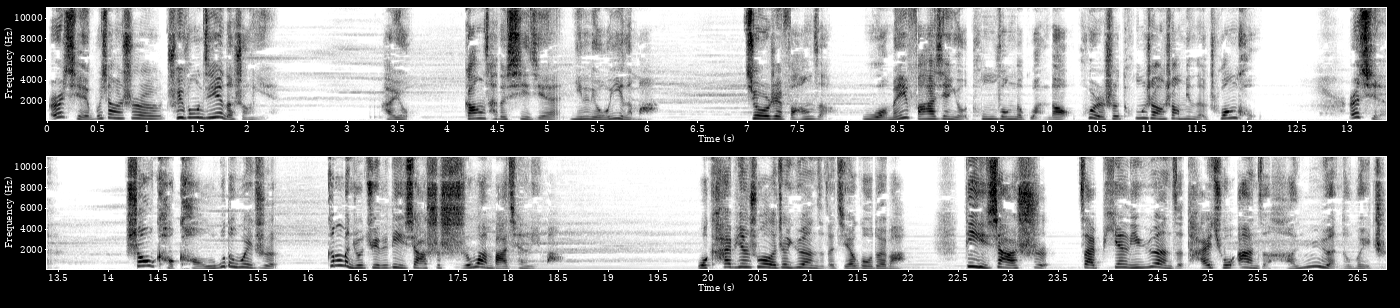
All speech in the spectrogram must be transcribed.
而且不像是吹风机的声音。还有，刚才的细节您留意了吗？就是这房子，我没发现有通风的管道，或者是通上上面的窗口。而且，烧烤烤炉的位置，根本就距离地下室十万八千里嘛。我开篇说了这院子的结构，对吧？地下室在偏离院子台球案子很远的位置，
